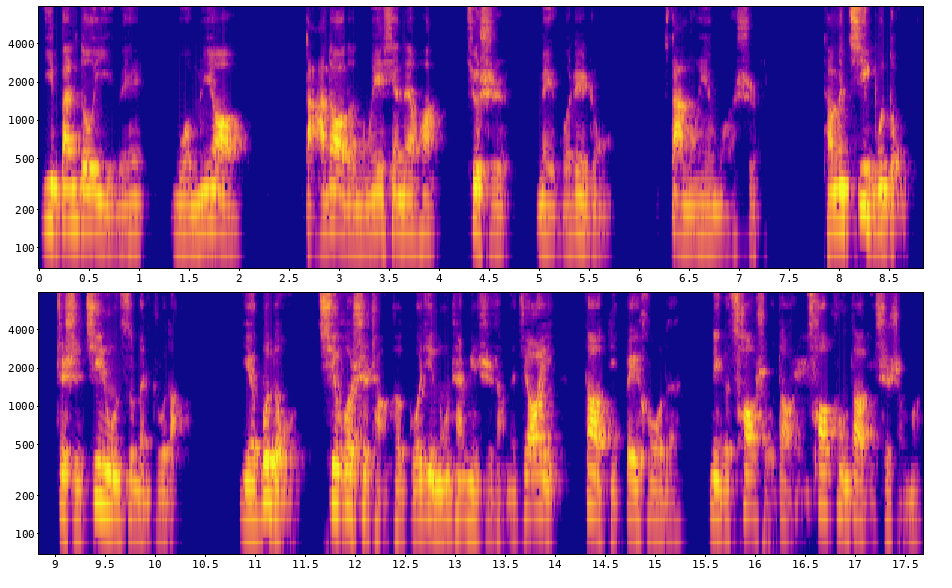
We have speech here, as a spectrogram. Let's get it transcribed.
一般都以为我们要达到的农业现代化就是美国这种大农业模式。他们既不懂这是金融资本主导，也不懂期货市场和国际农产品市场的交易到底背后的那个操守到操控到底是什么。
